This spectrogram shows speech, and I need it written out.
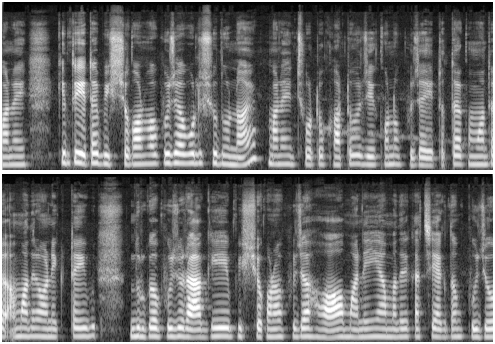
মানে কিন্তু এটা বিশ্বকর্মা পূজা বলে শুধু নয় মানে ছোটোখাটো যে কোনো পূজা, এটা তো আমাদের আমাদের অনেকটাই দুর্গা পুজোর আগে বিশ্বকর্মা পূজা হওয়া মানেই আমাদের কাছে একদম পুজো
